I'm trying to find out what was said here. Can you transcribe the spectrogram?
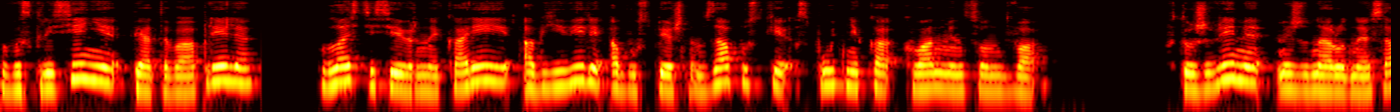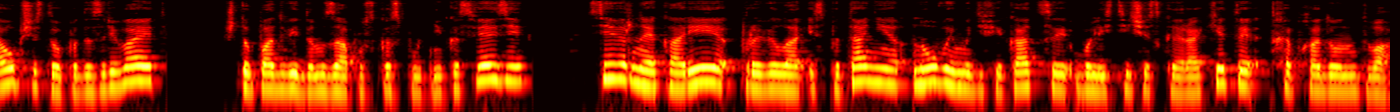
В воскресенье 5 апреля власти Северной Кореи объявили об успешном запуске спутника Кванминсон-2. В то же время международное сообщество подозревает, что под видом запуска спутника связи Северная Корея провела испытание новой модификации баллистической ракеты Тхэпхадон-2.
